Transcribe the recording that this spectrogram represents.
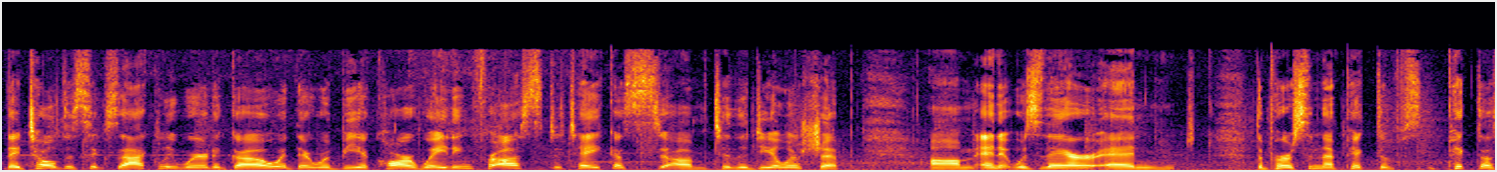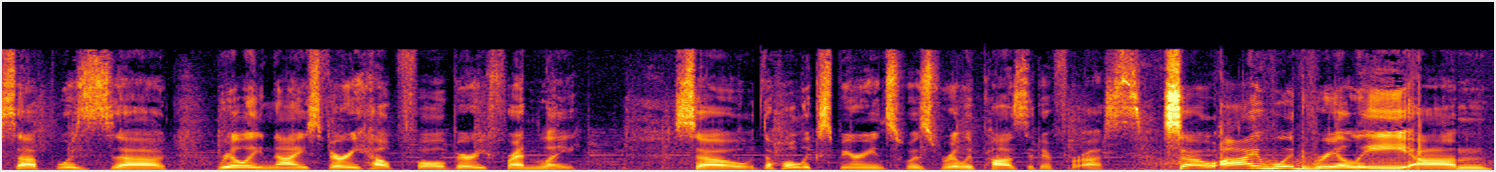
they told us exactly where to go and there would be a car waiting for us to take us um, to the dealership. Um, and it was there and the person that picked us, picked us up was uh, really nice, very helpful, very friendly. So the whole experience was really positive for us. So I would really um,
